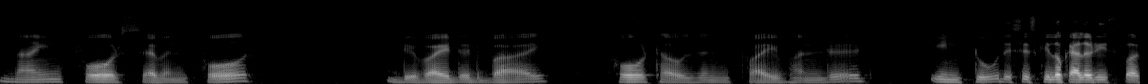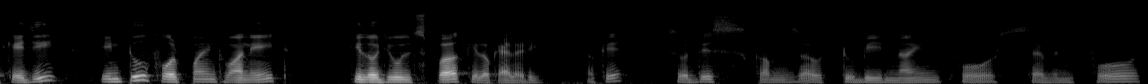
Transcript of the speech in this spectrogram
9474 divided by 4500 into this is kilocalories per kg into 4.18 kilojoules per kilocalorie. Okay. So, this comes out to be 9474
